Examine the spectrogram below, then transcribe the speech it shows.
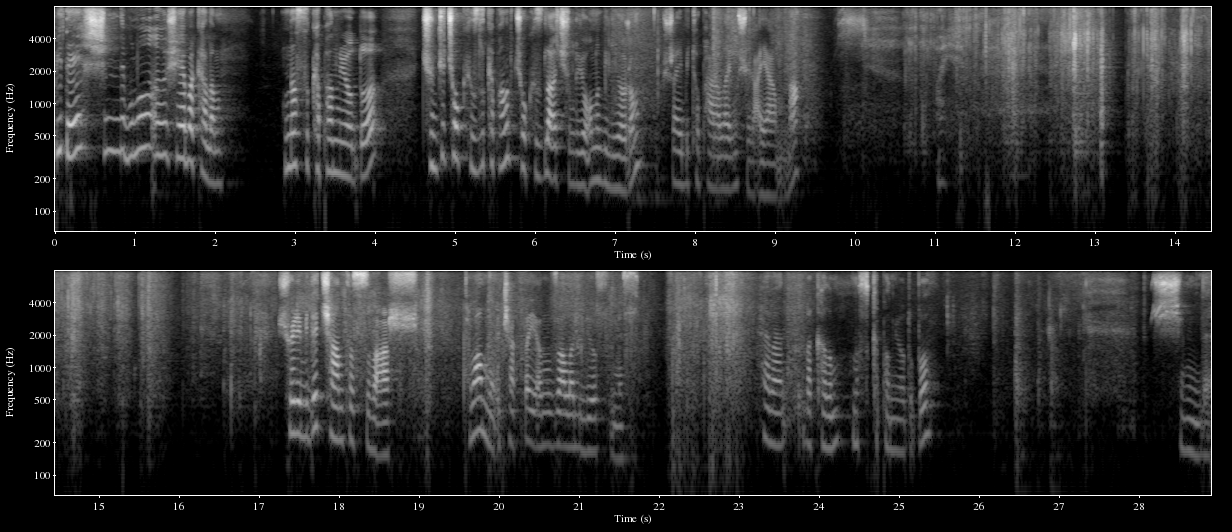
Bir de şimdi bunu e, şeye bakalım. Nasıl kapanıyordu? Çünkü çok hızlı kapanıp çok hızlı açılıyor onu biliyorum. Şurayı bir toparlayayım şöyle ayağımla. Ay. Şöyle bir de çantası var. Tamam mı? Uçakta yanınıza alabiliyorsunuz. Hemen bakalım nasıl kapanıyordu bu. Şimdi.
